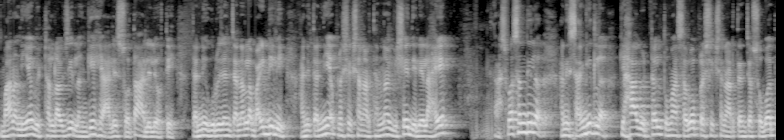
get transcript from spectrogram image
माननीय विठ्ठलरावजी लंगे हे आले स्वतः आलेले होते. त्यांनी गुरुजन चॅनलला बाईट दिली आणि त्यांनी या प्रशिक्षणार्थ्यांना विषय दिलेला आहे. आश्वासन दिलं आणि सांगितलं की हा विठ्ठल तुम्हा सर्व प्रशिक्षणार्थ्यांच्या सोबत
